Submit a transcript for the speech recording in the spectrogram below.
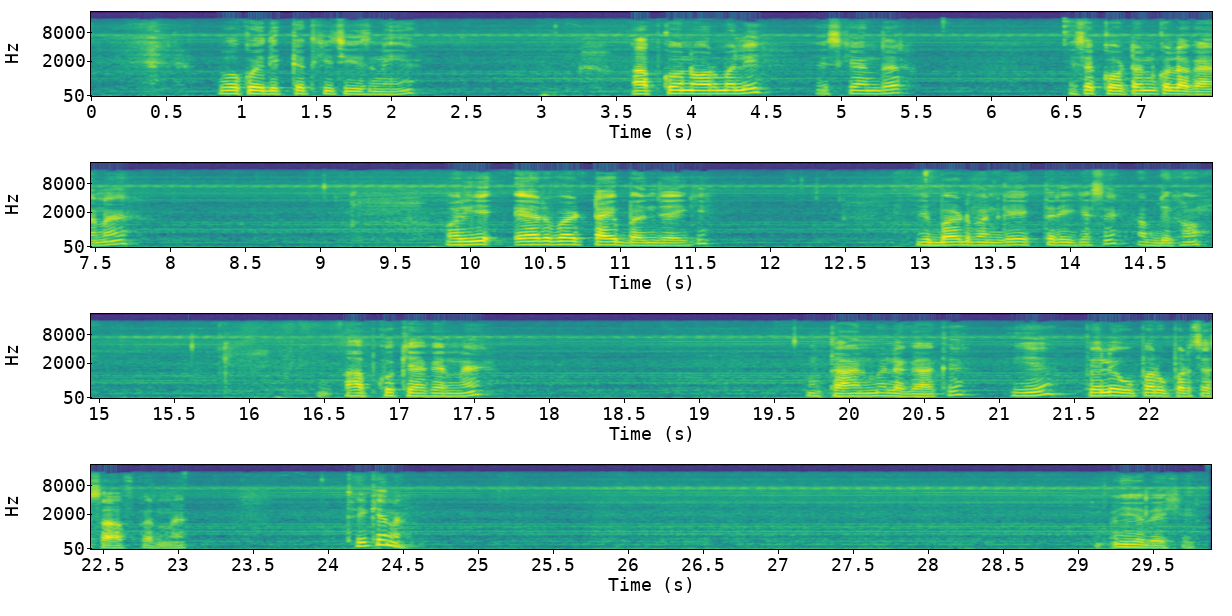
वो कोई दिक्कत की चीज़ नहीं है। आपको नॉर्मली इसके अंदर इसे कॉटन को लगाना है और ये एयर बर्ड टाइप बन जाएगी। ये बर्ड बन गए एक तरीके से। अब दिखाओ, आपको क्या करना है? कान में लगा के ये पहले ऊपर ऊपर से साफ़ करना है। ठीक है ना? ये देखिए।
